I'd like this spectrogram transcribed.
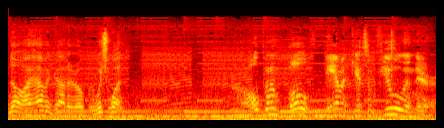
No, I haven't got it open. Which one? Open them both. Damn it, get some fuel in there.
